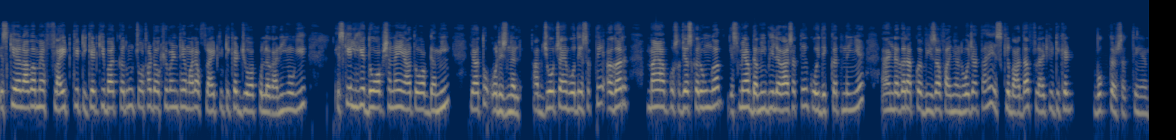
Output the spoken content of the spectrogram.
इसके अलावा मैं फ़्लाइट की टिकट की बात करूँ, चौथा डॉक्यूमेंट है हमारा फ़्लाइट की टिकट जो आपको लगानी होगी। इसके लिए 2 ऑप्शन है या तो आप डमी या तो ओरिजिनल, आप जो चाहें वो दे सकते हैं। अगर मैं आपको सजेस्ट करूँगा इसमें आप डमी भी लगा सकते हैं, कोई दिक्कत नहीं है एंड अगर आपका वीज़ा फाइनल हो जाता है, इसके बाद आप फ़्लाइट की टिकट बुक कर सकते हैं।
